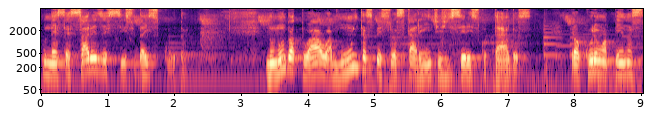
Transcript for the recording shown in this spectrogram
o necessário exercício da escuta. No mundo atual, há muitas pessoas carentes de serem escutadas. Procuram apenas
